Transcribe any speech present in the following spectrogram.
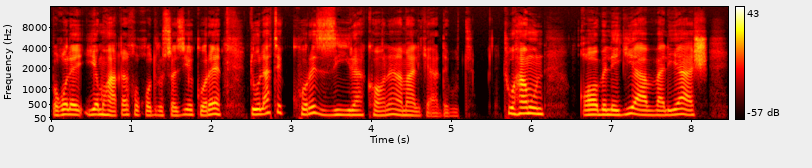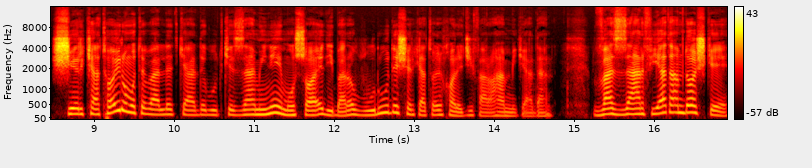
به قول یه محقق خودروسازی کره دولت کره زیرکانه عمل کرده بود. تو همون قابلگی اولیش شرکت هایی رو متولد کرده بود که زمینه مساعدی برای ورود شرکت های خارجی فراهم می‌کردن. و ظرفیت هم داشت که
